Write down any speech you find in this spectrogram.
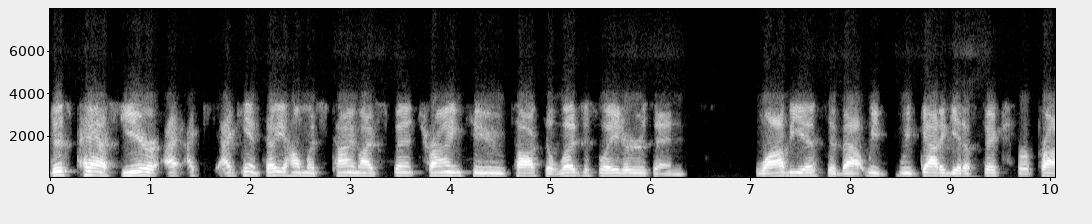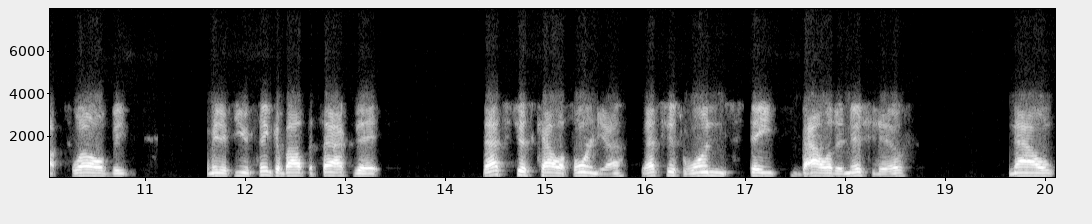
this past year, I, I, I can't tell you how much time I've spent trying to talk to legislators and lobbyists about we we've got to get a fix for Prop 12. I mean, if you think about the fact that that's just California, that's just one state ballot initiative. Now,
